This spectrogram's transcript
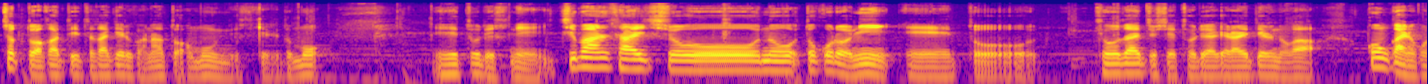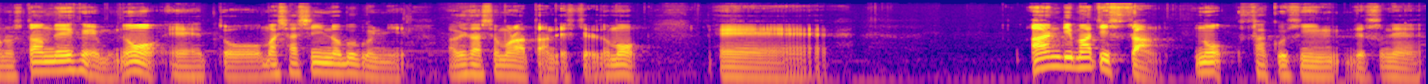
ちょっと分かっていただけるかなとは思うんですけれどもえっ、とですね一番最初のところにえっ、と教材として取り上げられているのが今回のこのスタンド FM の、えーとまあ、写真の部分に上げさせてもらったんですけれども、えーアンリ・マティスさんの作品ですね。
